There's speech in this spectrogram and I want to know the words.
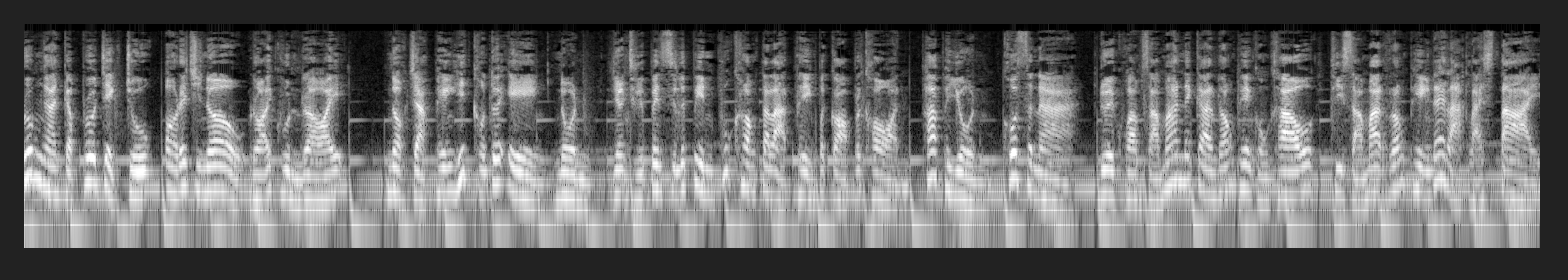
ร่วมงานกับโปรเจกต์จุกออริจินอลร้อยคูณร้อย นอกจากเพลงฮิตของตัวเอง นนท์ยังถือเป็นศิลปินผู้ครองตลาดเพลงประกอบละคร ภาพยนตร์ โฆษณา ด้วยความสามารถในการร้องเพลงของเขาที่สามารถร้องเพลงได้หลากหลายสไตล์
